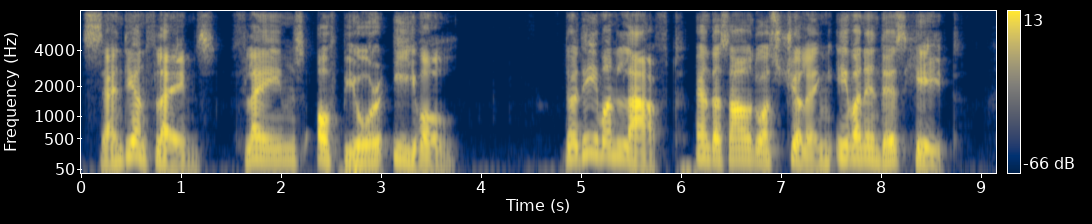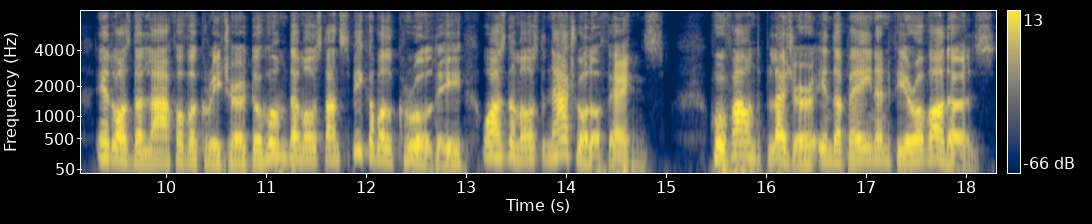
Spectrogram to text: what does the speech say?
Sentient flames, flames of pure evil. The demon laughed, and the sound was chilling even in this heat. It was the laugh of a creature to whom the most unspeakable cruelty was the most natural of things, who found pleasure in the pain and fear of others,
